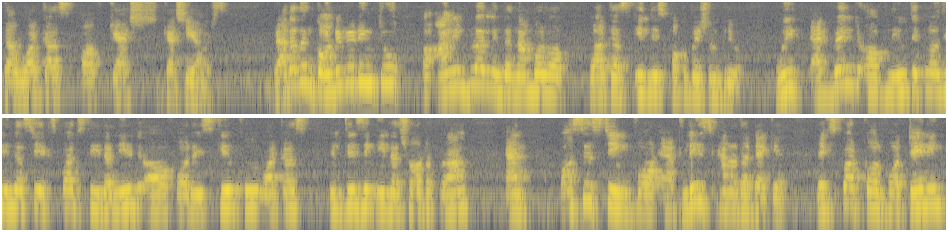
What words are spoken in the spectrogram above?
the workers of cash cashiers. Rather than contributing to uh, unemployment, the number of workers in this occupation group. With advent of new technology, industry experts see the need uh, for skillful workers increasing in the short run and persisting for at least another decade. The expert call for training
